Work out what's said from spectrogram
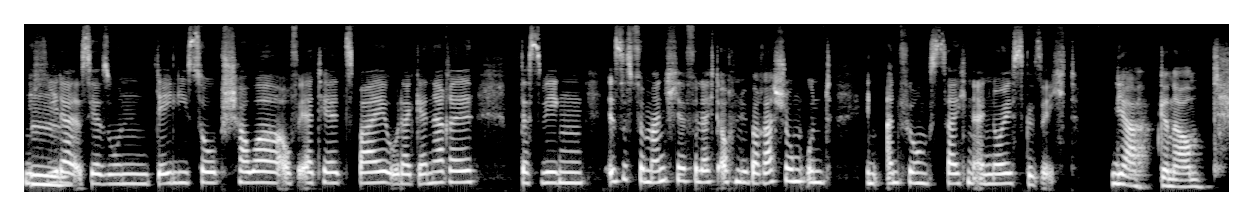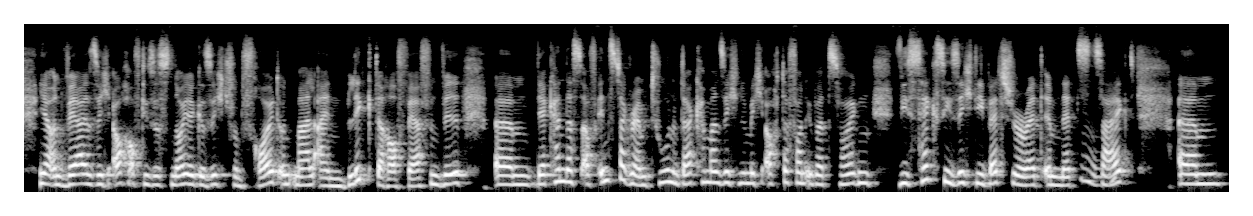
nicht mm. jeder ist ja so ein Daily Soap Shower auf RTL 2 oder generell. Deswegen ist es für manche vielleicht auch eine Überraschung und in Anführungszeichen ein neues Gesicht. Ja, genau. Ja, und wer sich auch auf dieses neue Gesicht schon freut und mal einen Blick darauf werfen will, ähm, der kann das auf Instagram tun. Und da kann man sich nämlich auch davon überzeugen, wie sexy sich die Bachelorette im Netz mhm. zeigt. Ähm,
